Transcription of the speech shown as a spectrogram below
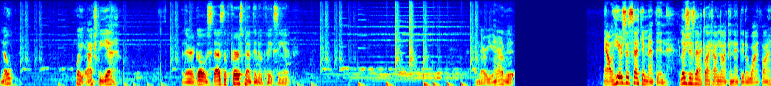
Nope. Wait, actually, yeah. There it goes. That's the first method of fixing it. And there you have it. Now here's the second method. Let's just act like I'm not connected to Wi-Fi,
